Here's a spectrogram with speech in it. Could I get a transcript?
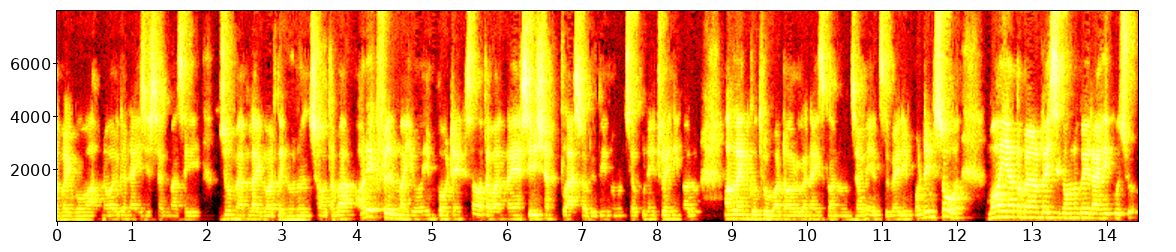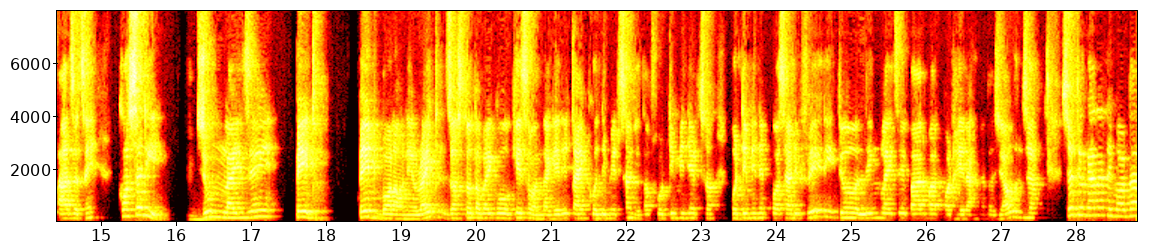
तपाईँको आफ्नो अर्गनाइजेसनमा चाहिँ जुम एप्लाई गर्दै हुनुहुन्छ अथवा हरेक फिल्डमा यो इम्पोर्टेन्ट छ अथवा नयाँ सेसन क्लासहरू दिनुहुन्छ कुनै ट्रेनिङहरू अनलाइनको थ्रुबाट अर्गनाइज गर्नुहुन्छ भने इट्स भेरी इम्पोर्टेन्ट सो म यहाँ तपाईँहरूलाई सिकाउनु गइरहेको छु आज चाहिँ कसरी जुमलाई चाहिँ पेड पेड बनाउने राइट जस्तो तपाईँको के छ भन्दाखेरि टाइमको लिमिट छ नि त फोर्टी मिनट छ। फोर्टी मिनट पछाडि फेरि त्यो लिङ्कलाई चाहिँ बार बार पठाइराख्न त ज्याउ हुन्छ। सो त्यो कारणले गर्दा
